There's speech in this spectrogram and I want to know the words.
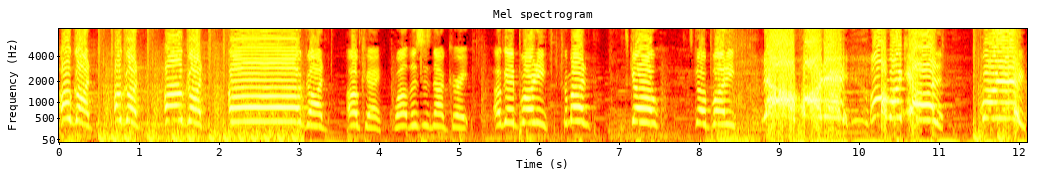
Oh god! Oh god! Oh god! Oh god! Okay, well this is not great. Okay, Barney, come on! Let's go! Let's go, buddy! No, Barney! Oh my god! Barney!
